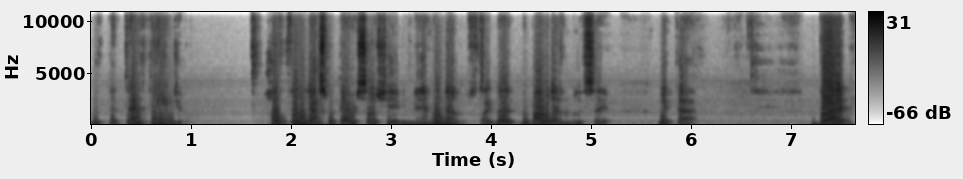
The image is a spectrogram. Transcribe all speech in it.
with the death angel. Hopefully that's what they were associating, man. Who knows? Like the, the Bible doesn't really say with that. But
